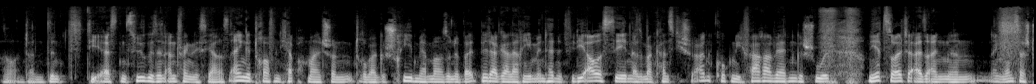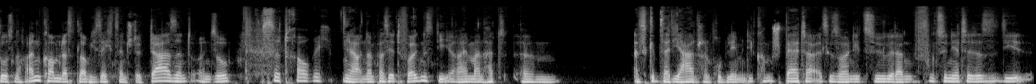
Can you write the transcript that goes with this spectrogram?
So, und dann sind die ersten Züge sind Anfang des Jahres eingetroffen. Ich habe auch mal schon drüber geschrieben. Wir haben mal so eine Bildergalerie im Internet, wie die aussehen. Also man kann sich die schon angucken. Die Fahrer werden geschult. Und jetzt sollte also ein, ein ganzer Stoß noch ankommen, dass glaube ich 16 Stück da sind und so. Das ist so traurig. Ja, und dann passierte Folgendes: Die Rheinbahn hat ähm, also es gibt seit Jahren schon Probleme, die kommen später, als sie sollen, die Züge. Dann funktionierte das, die,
